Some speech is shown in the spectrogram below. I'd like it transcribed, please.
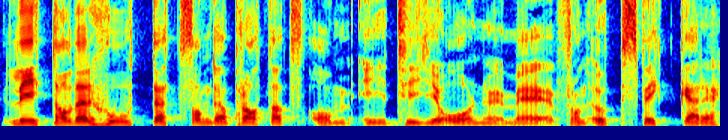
lite av det hotet som det har pratats om i tio år nu med från uppstickare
